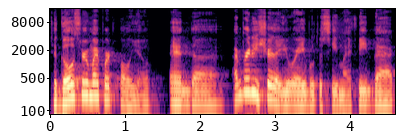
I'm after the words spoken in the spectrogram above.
to go through my portfolio, and uh, I'm pretty sure that you were able to see my feedback.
